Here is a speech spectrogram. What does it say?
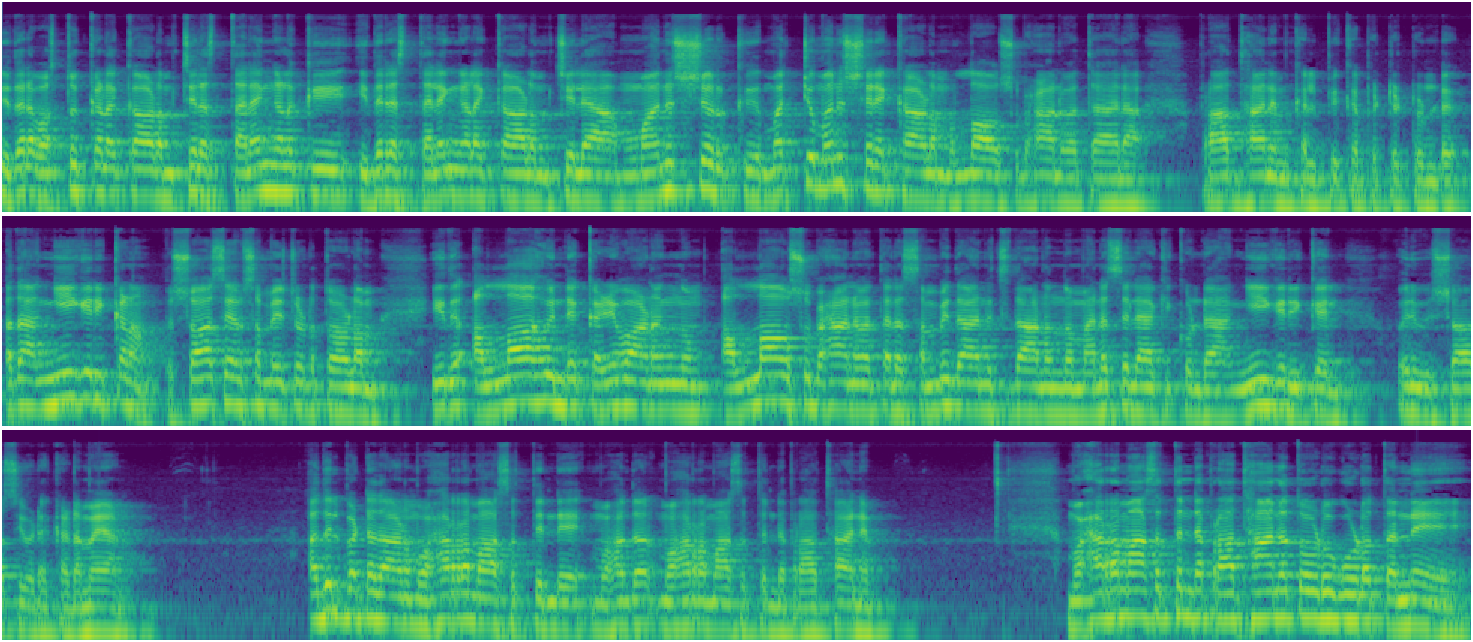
ഇതര വസ്തുക്കളെക്കാളും ചില സ്ഥലങ്ങൾക്ക് ഇതര സ്ഥലങ്ങളെക്കാളും ചില മനുഷ്യർക്ക് മറ്റു മനുഷ്യരെക്കാളും അള്ളാഹു സുബാനുവത്താല പ്രാധാന്യം കൽപ്പിക്കപ്പെട്ടിട്ടുണ്ട്. അത് അംഗീകരിക്കണം. വിശ്വാസിയെ സംബന്ധിച്ചിടത്തോളം ഇത് അള്ളാഹുവിന്റെ കഴിവാണെന്നും അള്ളാഹു സുബാനുവത്തല സംവിധാനിച്ചതാണെന്നും മനസ്സിലാക്കിക്കൊണ്ട് അംഗീകരിക്കൽ ഒരു വിശ്വാസിയുടെ കടമയാണ്. അതിൽപ്പെട്ടതാണ് മൊഹറമാസത്തിന്റെ മൊഹദ മൊഹറമാസത്തിന്റെ പ്രാധാന്യം. മൊഹറമാസത്തിന്റെ പ്രാധാന്യത്തോടുകൂടെ തന്നെ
